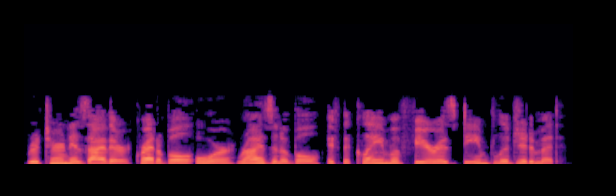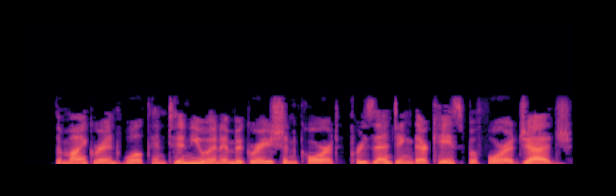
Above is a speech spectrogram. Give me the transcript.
return is either credible or reasonable. If the claim of fear is deemed legitimate, the migrant will continue in immigration court, presenting their case before a judge.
